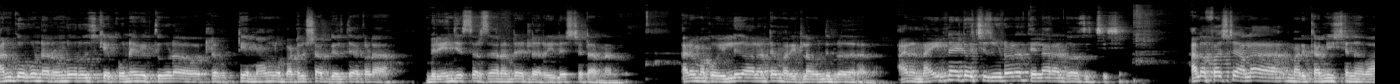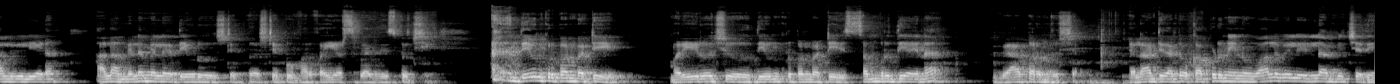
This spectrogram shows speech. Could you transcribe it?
అనుకోకుండా రెండో రోజుకే కొనే వ్యక్తి కూడా ఇట్లా ఉట్టిగా మామూలుగా బట్టల షాప్కి వెళ్తే అక్కడ మీరు ఏం చేస్తారు సార్? అంటే ఇట్లా రియల్ ఎస్టేట్ అన్నాను అరే మాకు ఇల్లు కావాలంటే మరి ఇట్లా ఉంది బ్రదర్ అన్న ఆయన నైట్ నైట్ వచ్చి చూడడం తెల్లారి అడ్వాన్స్ ఇచ్చేసి. అలా ఫస్ట్ అలా మరి కమిషన్ వాళ్ళు వీలియడం అలా మెల్లమెల్లగా దేవుడు స్టెప్ స్టెప్ మరి ఫైవ్ ఇయర్స్ బ్యాక్ తీసుకొచ్చి దేవుని కృపను బట్టి మరి ఈరోజు దేవుని కృపను బట్టి సమృద్ధి అయిన వ్యాపారం దృశ్యం ఎలాంటిదంటే ఒకప్పుడు నేను వాళ్ళు వీళ్ళు ఇల్లు అనిపించేది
